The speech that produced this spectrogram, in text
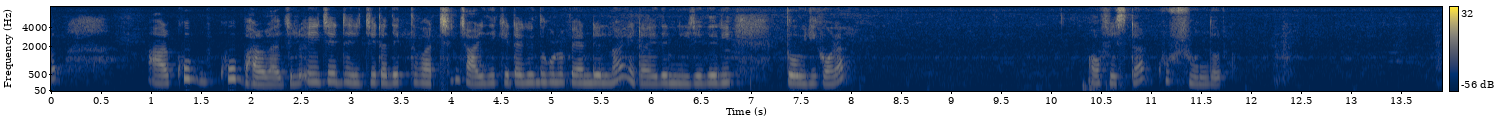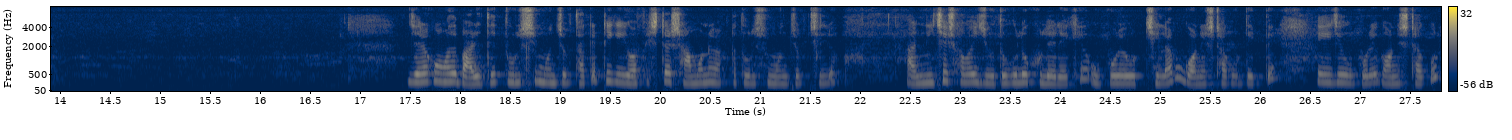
আর খুব খুব ভালো লাগছিল। এই যে যেটা দেখতে পাচ্ছেন, চারিদিকে এটা কিন্তু কোনো প্যান্ডেল নয়, এটা এদের নিজেদেরই তৈরি করা। অফিসটা খুব সুন্দর। যেরকম আমাদের বাড়িতে তুলসী মঞ্চপ থাকে, ঠিক এই অফিসটার সামনেও একটা তুলসী মঞ্চপ ছিল। আর নিচে সবাই জুতোগুলো খুলে রেখে উপরে উঠছিলাম গণেশ ঠাকুর দেখতে। এই যে উপরে গণেশ ঠাকুর।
